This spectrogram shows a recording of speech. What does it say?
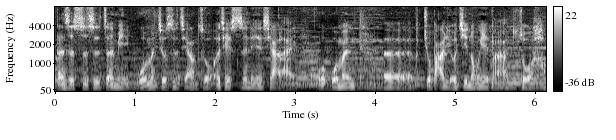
但是事实证明，我们就是这样做，而且十年下来，我我们呃就把有机农业把它做好。”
